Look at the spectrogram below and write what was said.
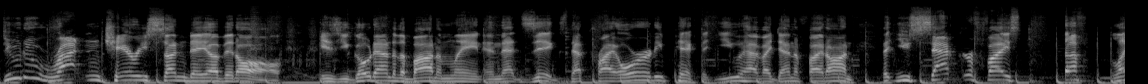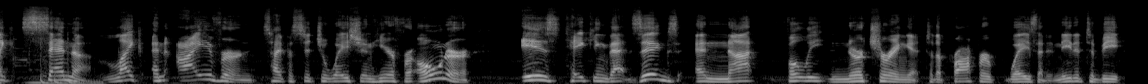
doo doo rotten cherry sundae of it all is you go down to the bottom lane and that Ziggs, that priority pick that you have identified on, that you sacrificed stuff like Senna, like an Ivern type of situation here for Oner, is taking that Ziggs and not fully nurturing it to the proper ways that it needed to be.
